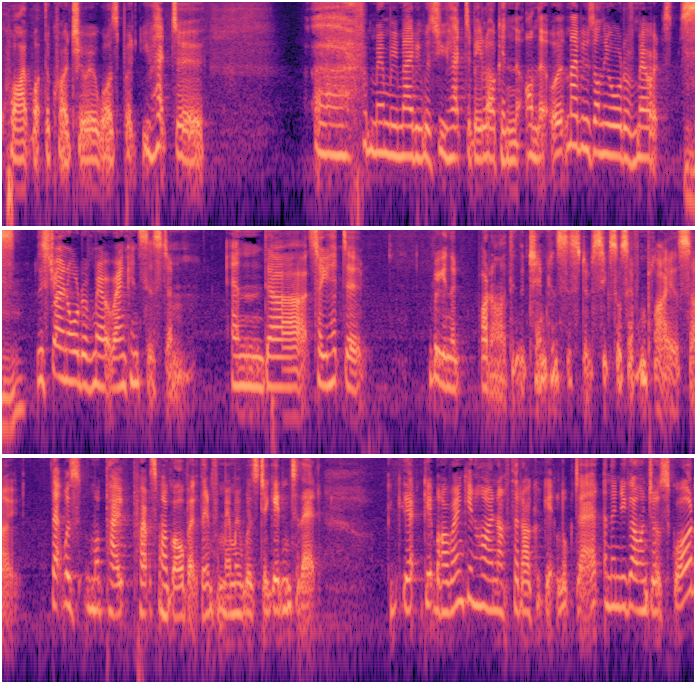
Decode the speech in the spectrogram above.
quite what the criteria was, but you had to. Uh, from memory, maybe was you had to be like in on the or maybe it was on the order of merit, s- the Australian order of merit ranking system, and uh, so you had to be in the. I don't know. I think the team consisted of six or seven players. So that was my perhaps my goal back then, from memory, was to get into that get, get my ranking high enough that I could get looked at, and then you go into a squad,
